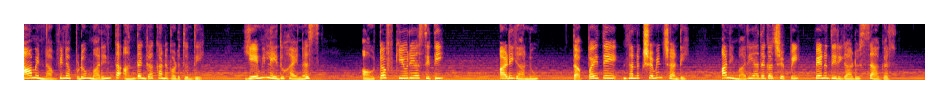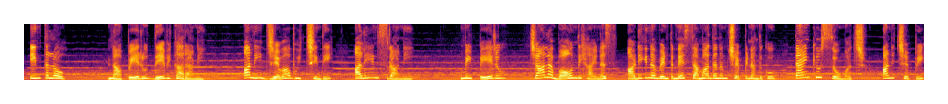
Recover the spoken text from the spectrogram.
ఆమె నవ్వినప్పుడు మరింత అందంగా కనపడుతుంది. ఏమీ లేదు హైనస్. అవుట్ ఆఫ్ క్యూరియాసిటీ? అడిగాను. తప్పైతే నన్ను క్షమించండి అని మర్యాదగా చెప్పి పెనుదిరిగాడు సాగర్. ఇంతలో నా పేరు దేవికారాణి అని జవాబు ఇచ్చింది అలయన్స్ రాణి. మీ పేరు చాలా బావుంది హైనస్ అడిగిన వెంటనే సమాధానం చెప్పినందుకు థ్యాంక్ యూ సో మచ్ అని చెప్పి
